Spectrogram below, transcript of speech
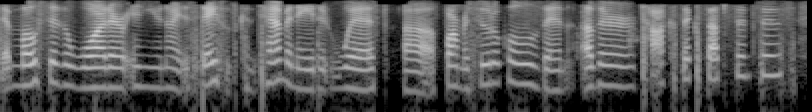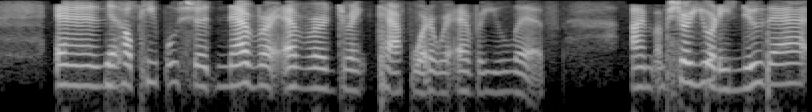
that most of the water in the United States was contaminated with uh, pharmaceuticals and other toxic substances and yes. how people should never ever drink tap water wherever you live. I'm, I'm sure you already knew that,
